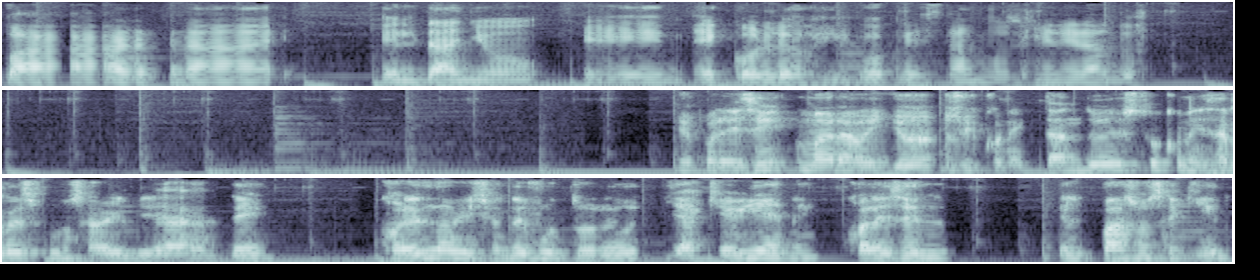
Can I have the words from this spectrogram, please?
para el daño eh, ecológico que estamos generando. Me parece maravilloso y conectando esto con esa responsabilidad de cuál es la visión de futuro y a qué viene, cuál es el, el paso a seguir,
